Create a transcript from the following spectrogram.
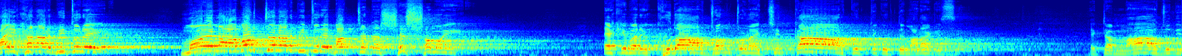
পায়খানার ভিতরে, ময়লা আবর্জনার ভিতরে বাচ্চাটা শেষ সময়ে একেবারে ক্ষুধার যন্ত্রণায় চিৎকার করতে করতে মারা গেছে। একটা মা যদি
